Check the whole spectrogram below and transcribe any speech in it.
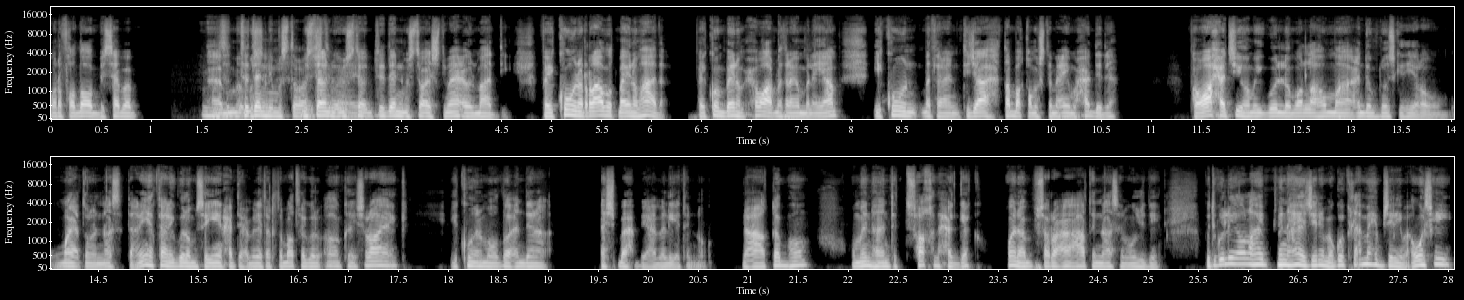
ورفضوه بسبب آه، تدني مستوى مستوى. مستوى تدني المستوى الاجتماعي والمادي، فيكون الرابط بينهم هذا، فيكون بينهم حوار مثلا يوم من الأيام يكون مثلا تجاه طبقة مجتمعية محددة فواحد فيهم يقول له والله هم عندهم فلوس كثيرة وما يعطون الناس الثانية، الثاني يقول لهم سيئين حتى عملية ارتباط فيقول آه okay إيش رأيك؟ يكون الموضوع عندنا أشبه بعملية انه نعاقبهم ومنها أنت تاخذ حقك وأنا بسرعة أعطي الناس الموجودين. بتقول لي والله في النهايه جريمة، أقول لك لا ما هي بجريمة، أول شيء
